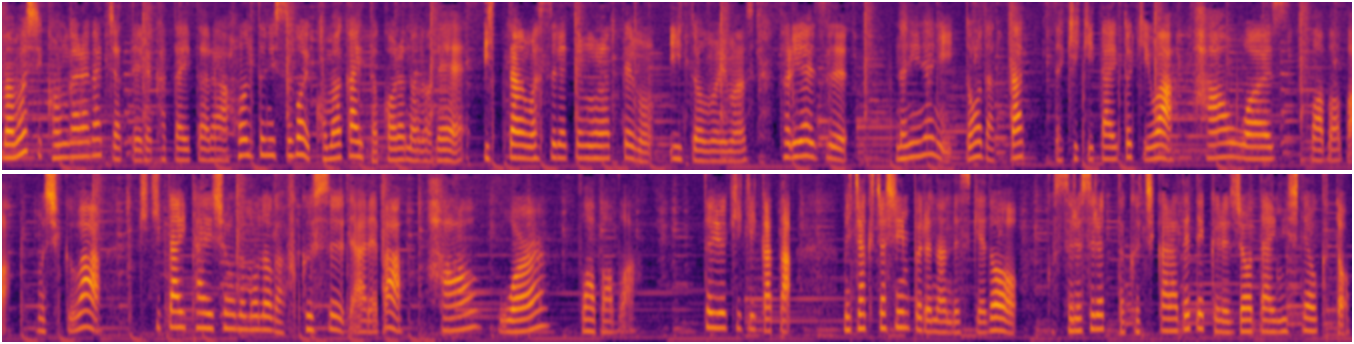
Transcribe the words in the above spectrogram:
まあ、もしこんがらがっちゃっている方いたら本当にすごい細かいところなので一旦忘れてもらってもいいと思います。とりあえず何々どうだったって聞きたいときは How was blah blah blah もしくは聞きたい対象のものが複数であれば How were blah blah blah という聞き方めちゃくちゃシンプルなんですけどスルスルっと口から出てくる状態にしておくと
